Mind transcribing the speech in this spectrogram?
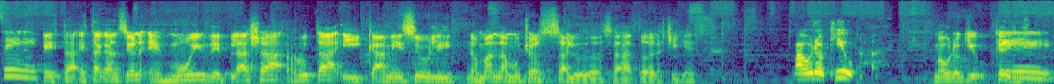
sí. esta, esta canción es muy de playa, ruta y camisuli. Nos manda muchos saludos a todos los chiques. Mauro Q. Mauro Q, ¿qué dije?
